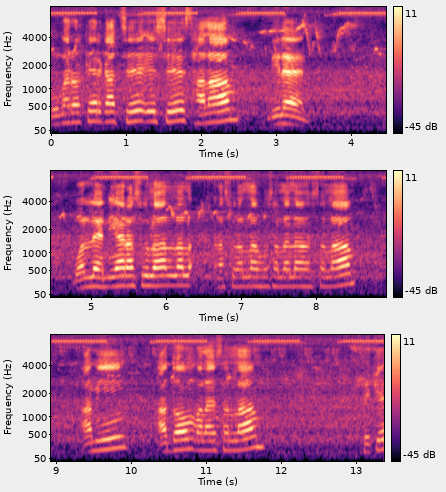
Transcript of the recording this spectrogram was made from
মুবারকের কাছে এসে সালাম দিলেন। বললেন, ইয়া রাসুল আল্লাহ রাসুল আল্লাহ সাল্লাহ সাল্লাম, আমি আদম আলাইসাল্লাম থেকে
